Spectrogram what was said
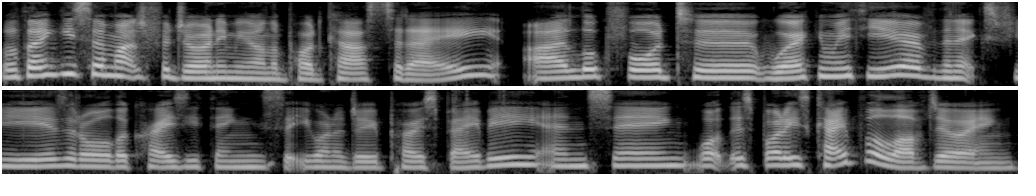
Well, thank you so much for joining me on the podcast today. I look forward to working with you over the next few years at all the crazy things that you want to do post baby and seeing what this body's capable of doing.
